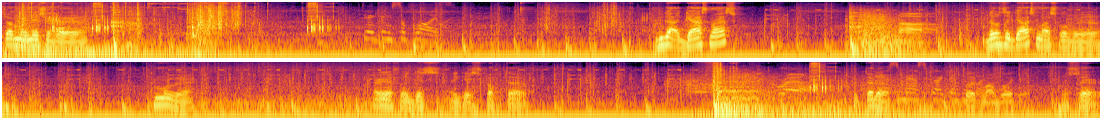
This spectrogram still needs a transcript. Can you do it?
Drop munitions right here. Taking supplies. You got a gas mask? nah. There was a gas mask over here. Come over here. Hurry up, it gets it gets fucked up. Ground. Pick that up. Look, my boy. Yes, sir.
